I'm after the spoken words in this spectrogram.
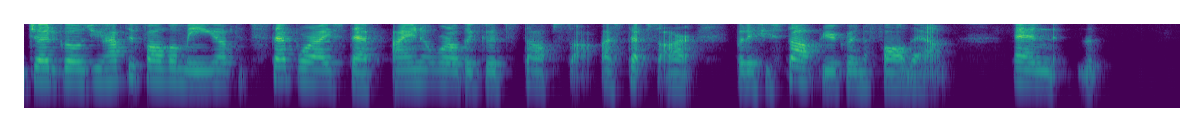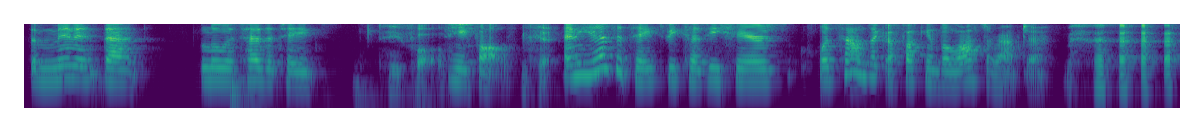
Judd goes, "You have to follow me. You have to step where I step. I know where all the good stops are, uh, steps are. But if you stop, you're going to fall down." And the, the minute that Louis hesitates, he falls. he falls. Yeah. And he hesitates because he hears what sounds like a fucking velociraptor,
